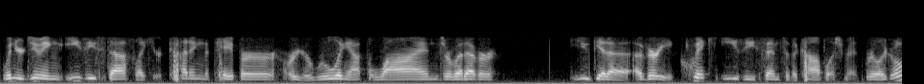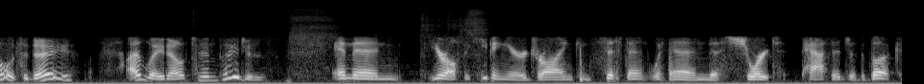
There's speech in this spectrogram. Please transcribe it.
when you're doing easy stuff like you're cutting the paper or you're ruling out the lines or whatever, you get a, a very quick, easy sense of accomplishment. We're like, oh, today I laid out 10 pages. And then you're also keeping your drawing consistent within this short passage of the book,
